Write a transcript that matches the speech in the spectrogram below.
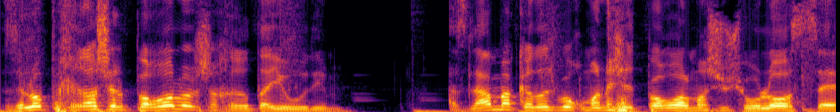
זה לא בחירה של פרעה לא לשחרר את היהודים. אז למה הקדוש ברוך הוא מעניש את פרעה על משהו שהוא לא עושה?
